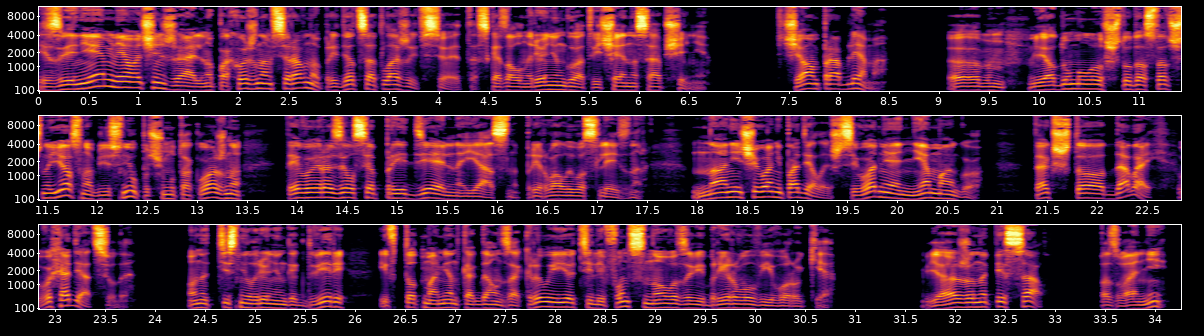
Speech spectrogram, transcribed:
«Извини, мне очень жаль, но, похоже, нам все равно придется отложить все это», — сказал он Рёнингу, отвечая на сообщение. «В чем проблема?» «Эм, я думал, что достаточно ясно объяснил, почему так важно...» «Ты выразился предельно ясно», — прервал его Слейзнер. «Но ничего не поделаешь, сегодня я не могу. Так что давай, выходи отсюда». Он оттеснил Рёнинга к двери, и в тот момент, когда он закрыл ее, телефон снова завибрировал в его руке. «Я же написал. Позвони».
